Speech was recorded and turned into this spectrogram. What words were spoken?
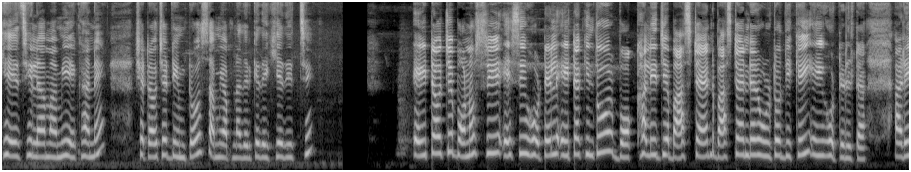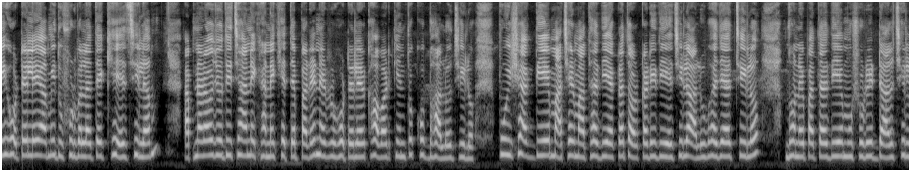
খেয়েছিলাম আমি এখানে, সেটা হচ্ছে ডিম টোস আমি আপনাদেরকে দেখিয়ে দিচ্ছি। এইটা হচ্ছে বনশ্রী এসি হোটেল। এইটা কিন্তু বকখালির যে বাস স্ট্যান্ড, বাস স্ট্যান্ডের উল্টো দিকেই এই হোটেলটা। আর এই হোটেলে আমি দুপুরবেলাতে খেয়েছিলাম। আপনারাও যদি চান এখানে খেতে পারেন। এর হোটেলের খাবার কিন্তু খুব ভালো ছিল। পুঁই শাক দিয়ে, মাছের মাথা দিয়ে একটা তরকারি দিয়েছিল, আলু ভাজা ছিল, ধনে পাতা দিয়ে মুসুরির ডাল ছিল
